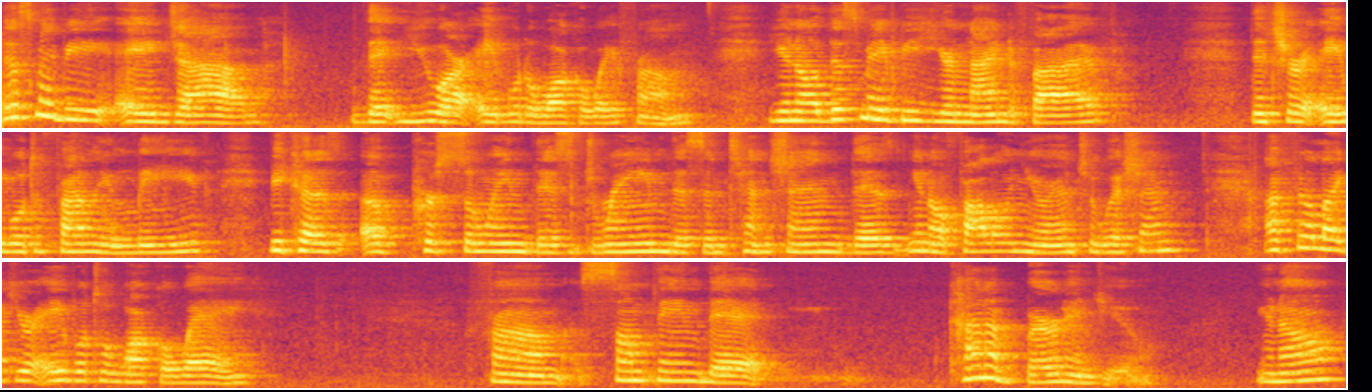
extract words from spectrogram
this may be a job that you are able to walk away from. You know, this may be your nine to five that you're able to finally leave because of pursuing this dream, this intention, this, you know, following your intuition. I feel like you're able to walk away from something that kind of burdened you, you know?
